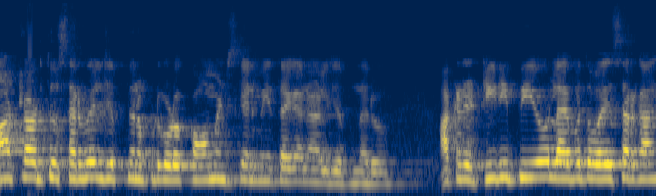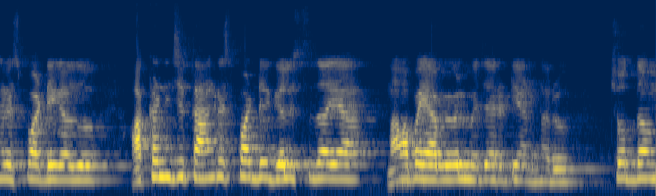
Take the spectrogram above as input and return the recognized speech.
మాట్లాడుతూ సర్వేలు చెప్తున్నప్పుడు కూడా కామెంట్స్ కానీ మిగతా కానీ వాళ్ళు చెప్తున్నారు. అక్కడ టీడీపీయో లేకపోతే వైఎస్ఆర్ కాంగ్రెస్ పార్టీ కాదు అక్కడి నుంచి కాంగ్రెస్ పార్టీ గెలుస్తుందాయా నలభై యాభై వేలు మెజారిటీ అంటున్నారు. చూద్దాం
